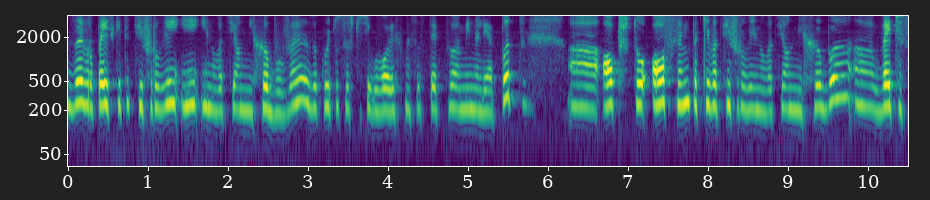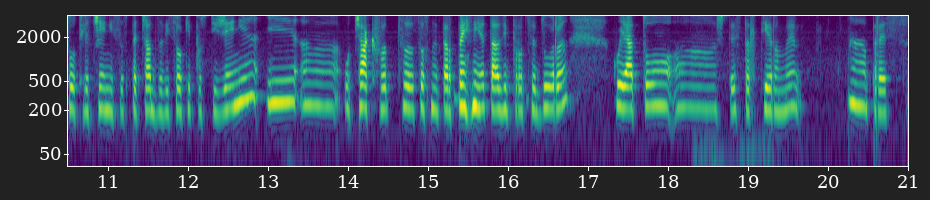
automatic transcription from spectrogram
за европейските цифрови и иновационни хъбове, за които също си говорихме с теб миналия път. А, общо 8 такива цифрови иновационни хъба а, вече са отлечени с печат за високи постижения и а, очакват а, с нетърпение тази процедура, която а, ще стартираме през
